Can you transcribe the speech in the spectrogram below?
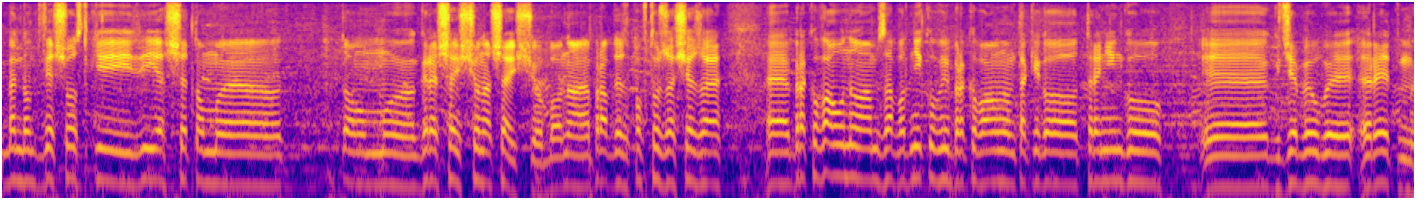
będą dwie szóstki i jeszcze tą e, tą e, grę 6 na 6, bo naprawdę powtórzę się, że e, brakowało nam zawodników i brakowało nam takiego treningu, e, gdzie byłby rytm.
